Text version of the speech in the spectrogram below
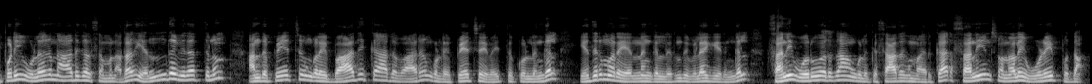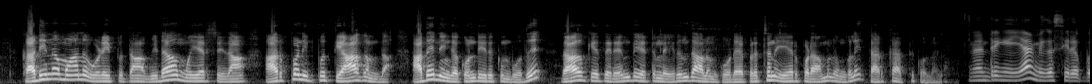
இப்படி உலக நாடுகள் சம்பந்தம் அதாவது எந்த விதத்திலும் அந்த பேச்சு உங்களை பாதிக்காதவாறு உங்களுடைய பேச்சை வைத்துக் கொள்ளுங்கள். எதிர்மறை எண்ணங்களிலிருந்து விலகிருங்கள் சனி ஒருவர் தான் உங்களுக்கு சாதகமாக இருக்கார். சனின்னு சொன்னாலே உழைப்பு தான். கடினமான உழைப்பு தான் விடாமுயற்சி தான் அர்ப்பணிப்பு தியாகம் தான். அதை நீங்கள் கொண்டு இருக்கும்போது ராகுகேத்து ரெண்டு எட்டில் இருந்தாலும் கூட பிரச்சனை ஏற்படாமல் உங்களை தற்காத்து கொள்ளலாம். நன்றிங்க ஐயா. மிக சிறப்பு.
